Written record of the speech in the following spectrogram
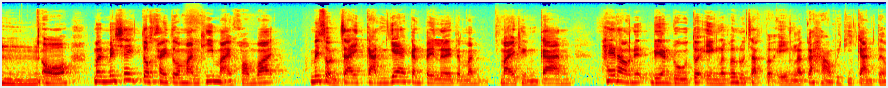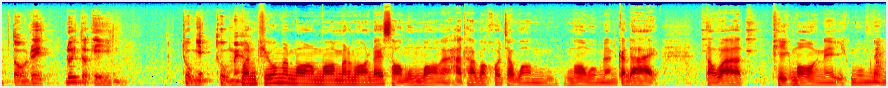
อืมอ๋อ มันไม่ใช่ตัวใครตัวมันที่หมายความว่าไม่สนใจการแยกกันไปเลย แต่มันหมายถึงการให้เราเนี่ยเรียนรู้ตัวเองแล้วก็รู้จักตัวเอง แล้วก็หาวิธีการเติบโตด้วยด้วยตัวเองถูกเนี่ยถูกไหมครับมันพี่ว่ามันมองมองมันมองได้สองมุมมองอะฮะถ้าบางคนจะมองมองมุมนั้นก็ได้ แต่ว่าพีคมองในอีกมุมหนึ่ง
